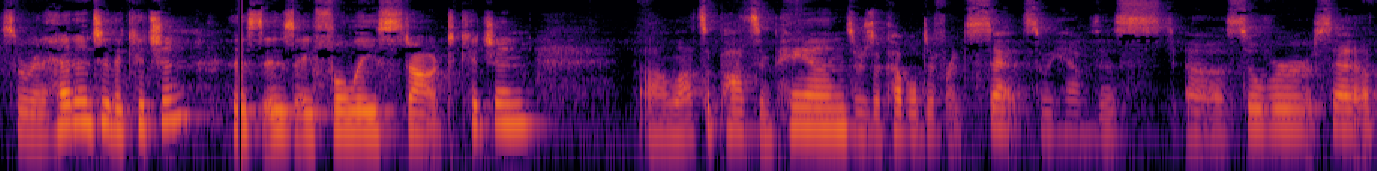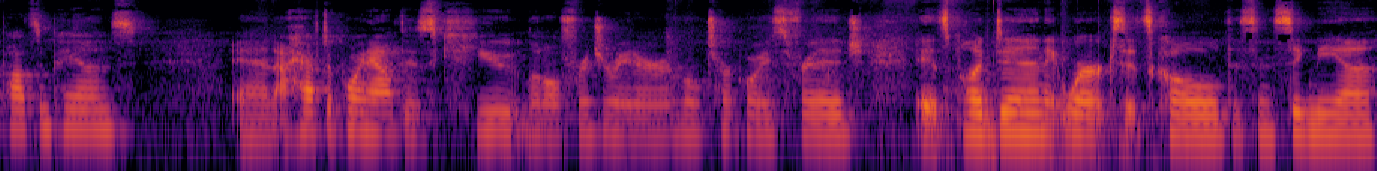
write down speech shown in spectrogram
So we're gonna head into the kitchen. This is a fully stocked kitchen. Uh, lots of pots and pans. There's a couple different sets. We have this uh, silver set of pots and pans. And I have to point out this cute little refrigerator, little turquoise fridge. It's plugged in, it works, it's cold, this insignia.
